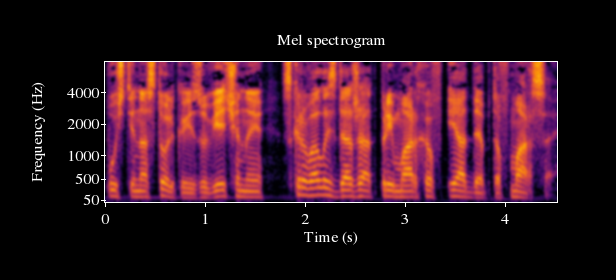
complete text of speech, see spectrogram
пусть и настолько изувеченные, скрывалось даже от примархов и адептов Марса.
